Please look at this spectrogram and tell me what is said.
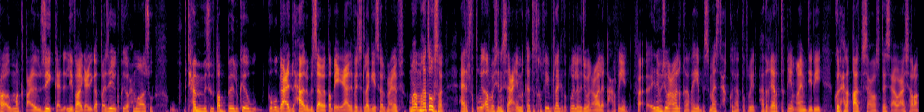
مقطع زيك قاعد ليفاي قاعد يقطع زيك وكذا وحماس ومتحمس ويطبل وكذا وهو قاعد لحاله بالزاوية. طبيعي عادي فجأة تلاقيه يسولف مع نفسه. ما, ما توصل. عارف تطبيل 24 ساعة اي مكان تدخل فيه بتلاقي تطبيل هجوم العمالقة حرفيا. فانمي هجوم العمالقة رهيب بس ما يستحق كل هذا التطبيل. هذا غير تقييم IMDb كل حلقات 9.9 و10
